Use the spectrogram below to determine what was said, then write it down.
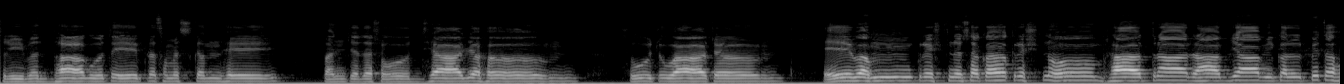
श्रीमद्भागवते प्रथमस्कन्धे पञ्चदशोऽध्यायः। सूतुवाच। एवं कृष्णसखः कृष्णो भ्रात्रा राज्ञा विकल्पितः।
